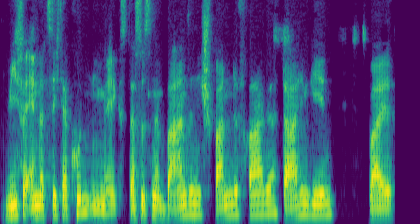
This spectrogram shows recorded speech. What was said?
Wie verändert sich der Kundenmix? Das ist eine wahnsinnig spannende Frage dahingehend, weil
